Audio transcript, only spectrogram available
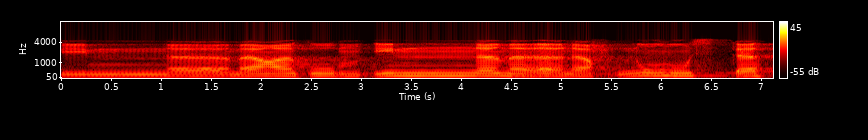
إِنَّا مَعَكُمْ إِنَّمَا نَحْنُ مُسْتَهْزِئُونَ.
